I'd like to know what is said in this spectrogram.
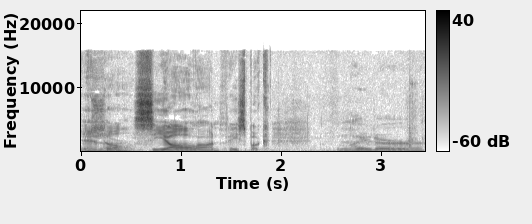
Yes, and sir. I'll see y'all on Facebook. Later.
